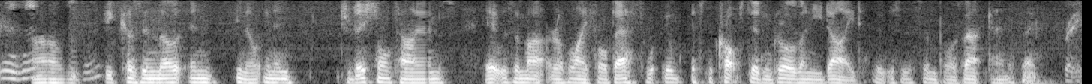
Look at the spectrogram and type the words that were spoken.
Mhm. Um, Mhm. Because in the in you know in, in traditional times it was a matter of life or death. If the crops didn't grow, then you died. It was as simple as that kind of thing. Right.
